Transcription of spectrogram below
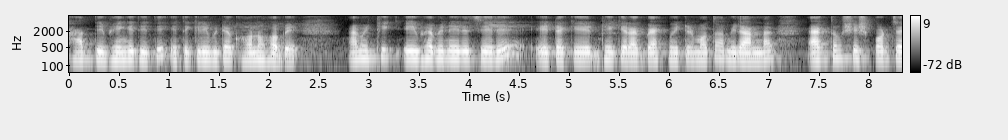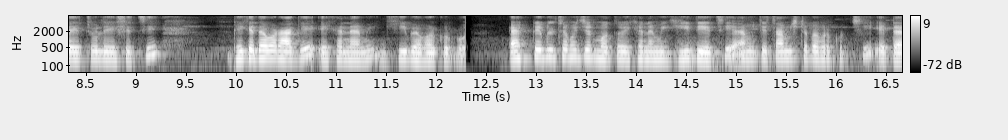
হাত দিয়ে ভেঙে দিতে, এতে গ্রেভিটা ঘন হবে। আমি ঠিক এইভাবে নেড়ে চেড়ে এটাকে ঢেকে রাখব এক মিনিটের মতো। আমি রান্নার একদম শেষ পর্যায়ে চলে এসেছি। ঢেকে দেওয়ার আগে এখানে আমি ঘি ব্যবহার করব। এক টেবিল চামচের মতো এখানে আমি ঘি দিয়েছি। আমি যে চামচটা ব্যবহার করছি এটা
